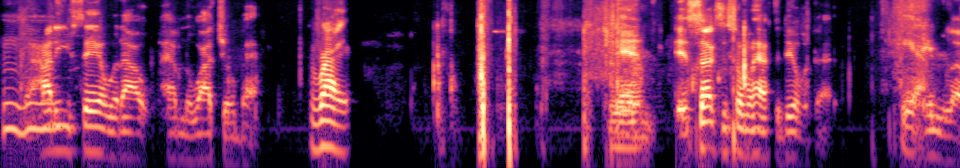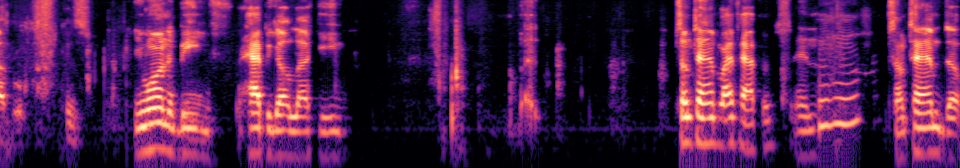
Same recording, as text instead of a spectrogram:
But how do you say it without having to watch your back? Right. And it sucks if someone have to deal with that Yeah. any level because you want to be happy go lucky, but sometimes life happens, and hmm sometimes the,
